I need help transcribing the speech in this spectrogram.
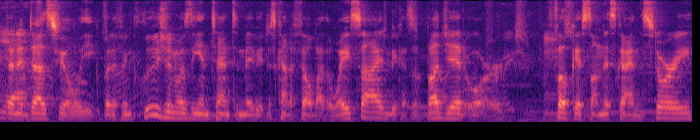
then it does feel weak. But if inclusion was the intent and maybe it just kind of fell by the wayside because of budget or focus on this guy in the story,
